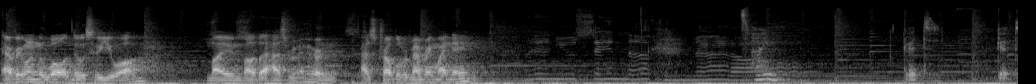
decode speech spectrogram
Everyone in the world knows who you are. My mother has remembering has trouble remembering my name. It's fine. Good. Good.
